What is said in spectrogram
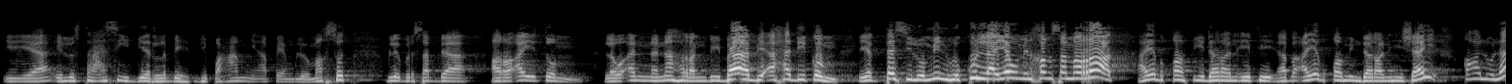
iya ilustrasi biar lebih dipahami apa yang beliau maksud. Beliau bersabda, "Ara'aitum Lau anna nahran bibabi ahadikum yaktasilu minhu kulla yawmin khamsa مرات ayabqa fi daran fi apa ayabqa min daranihi syai qalu la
